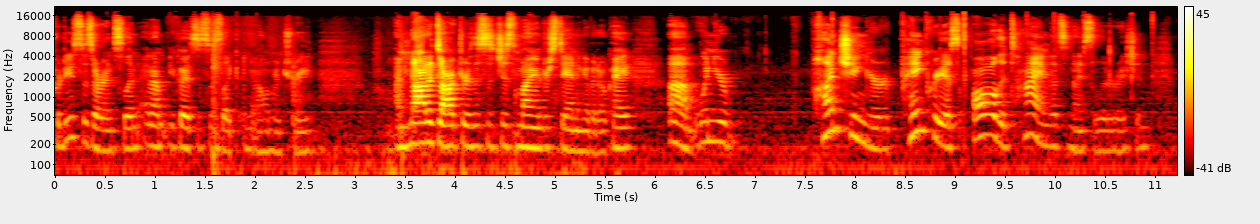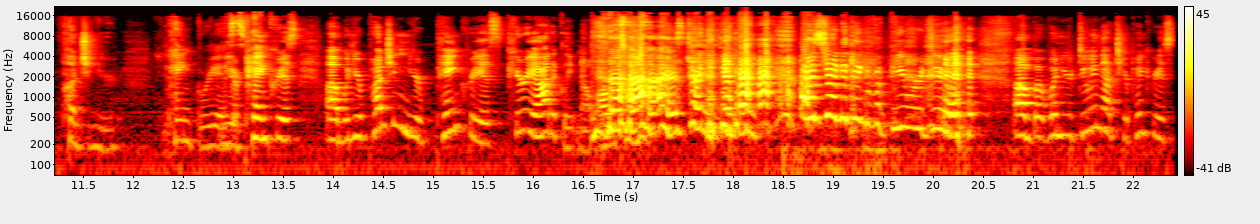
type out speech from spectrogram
produces our insulin, and I'm, you guys, this is like an elementary. I'm not a doctor. This is just my understanding of it. Okay, um, when you're punching your pancreas all the time, that's a nice alliteration. Punching your Pancreas. your pancreas. Um, when you're punching your pancreas periodically, no, all the time. I was trying to think of a, I was trying to think of a P word too. um, but when you're doing that to your pancreas,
